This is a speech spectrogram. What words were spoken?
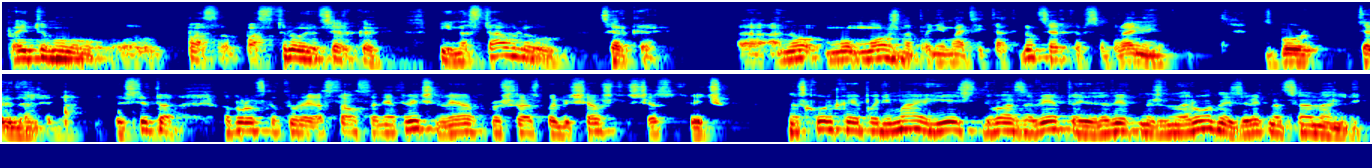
Поэтому э, построю церковь и наставлю церковь, э, оно можно понимать и так. Ну, церковь, собрание, сбор и так далее. Да. То есть это вопрос, который остался неотвеченным. Я в прошлый раз пообещал, что сейчас отвечу. Насколько я понимаю, есть два завета, завет международный, завет национальный.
